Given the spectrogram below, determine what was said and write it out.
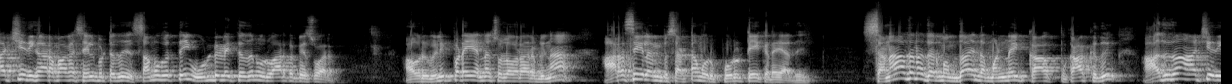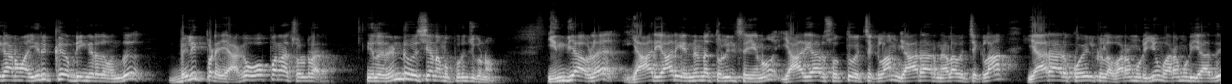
ஆட்சி அதிகாரமாக செயல்பட்டது. சமூகத்தை ஒன்றிணைத்ததுன்னு ஒரு வார்த்தை பேசுவார். அவர் வெளிப்படையை என்ன சொல்ல வர்றார் அப்படின்னா அரசியலமைப்பு சட்டம் ஒரு பொருட்டே கிடையாது. சனாதன தர்மம் தான் இந்த மண்ணை கா காக்குது. அதுதான் ஆட்சி அதிகாரமாக இருக்குது அப்படிங்கிறத வந்து வெளிப்படையாக ஓப்பனாக சொல்கிறார் இதில் ரெண்டு விஷயம் நம்ம புரிஞ்சுக்கணும். இந்தியாவில் யார் யார் என்னென்ன தொழில் செய்யணும் யார் யார் சொத்து வச்சுக்கலாம் யார் யார் நிலம் வச்சுக்கலாம் யார் யார் கோயிலுக்குள்ள வர முடியும் வர முடியாது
